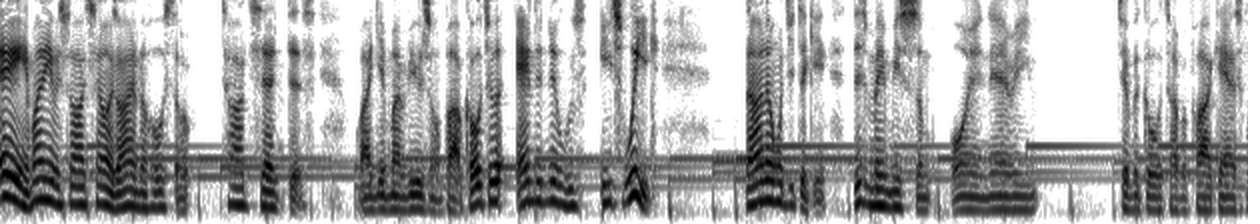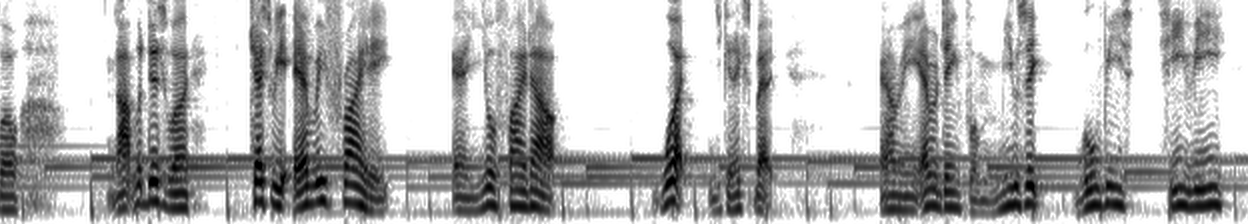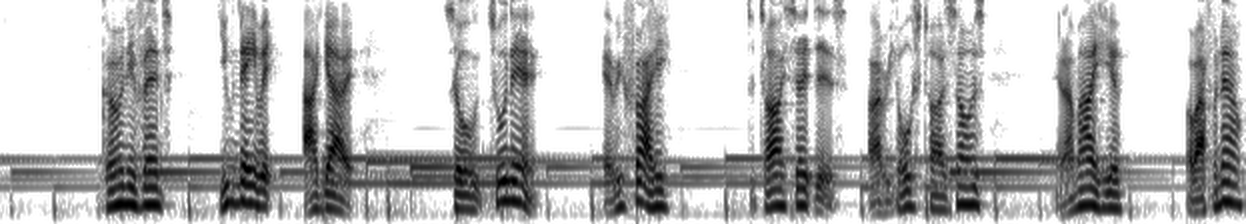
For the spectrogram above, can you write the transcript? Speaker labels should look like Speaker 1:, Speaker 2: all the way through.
Speaker 1: Hey, my name is Todd Summers. I am the host of Todd Said This, where I give my views on pop culture and the news each week. Now, I know what you're thinking. This may be some ordinary, typical type of podcast. Well, not with this one. Catch me every Friday, and you'll find out what you can expect. I mean, everything from music, movies, TV, current events, you name it, I got it. So tune in every Friday to Todd Said This. I'm your host, Todd Summers, and I'm out here. Bye bye for now.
